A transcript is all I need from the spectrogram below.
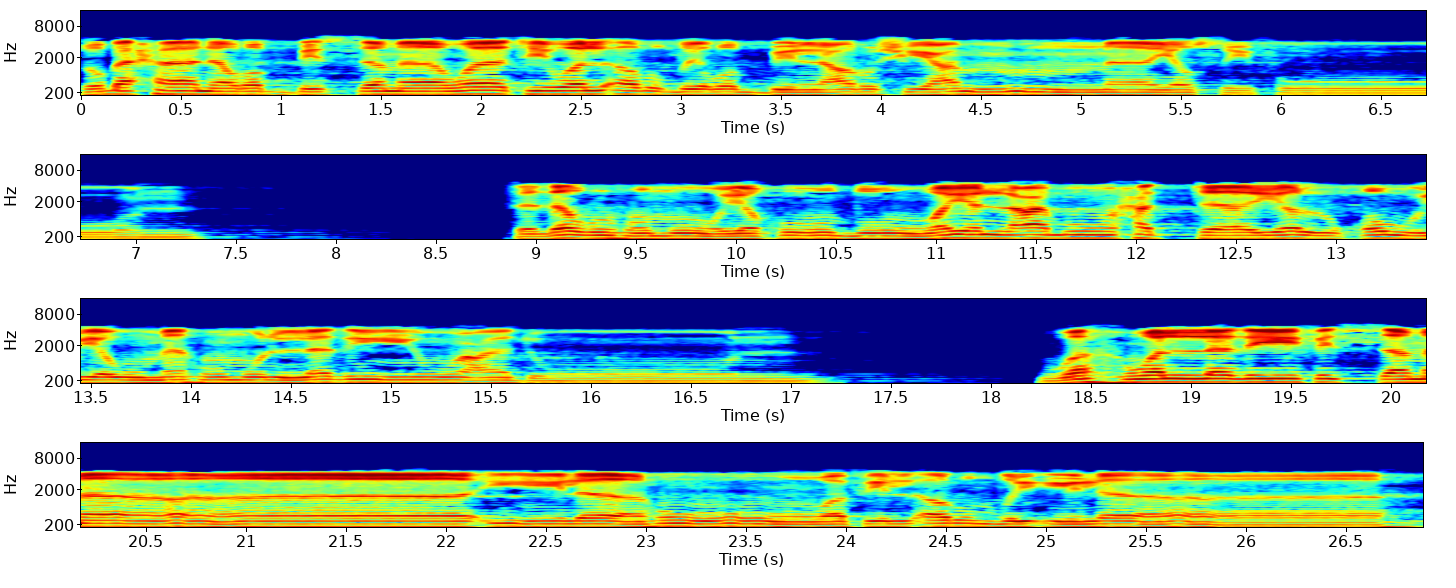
سُبْحَانَ رَبِّ السَّمَاوَاتِ وَالْأَرْضِ رَبِّ الْعَرْشِ عَمَّا يَصِفُونَ. فَذَرْهُمْ يَخُوضُوا وَيَلْعَبُوا حَتَّى يَلْقَوْا يَوْمَهُمُ الَّذِي يُوعَدُونَ. وَهُوَ الَّذِي فِي السَّمَاءِ إِلَٰهٌ وَفِي الْأَرْضِ إِلَٰهٌ.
